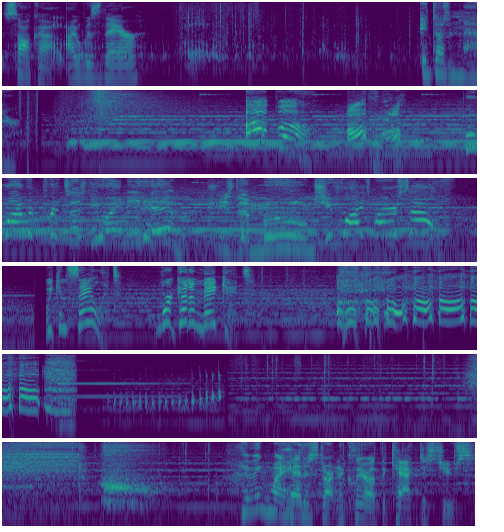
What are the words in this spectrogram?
Sokka, I was there. It doesn't matter. Appa! Appa? But why would Princess We can sail it. We're gonna make it. I think my head is starting to clear out the cactus juice.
